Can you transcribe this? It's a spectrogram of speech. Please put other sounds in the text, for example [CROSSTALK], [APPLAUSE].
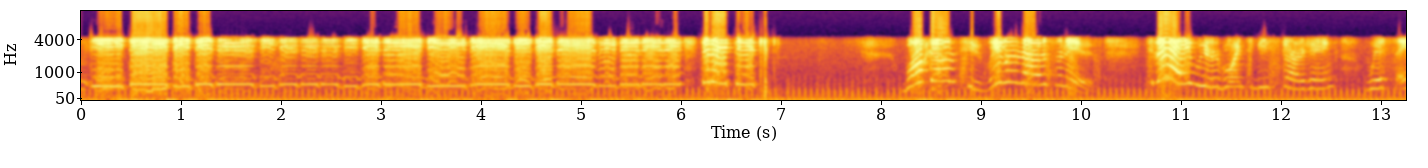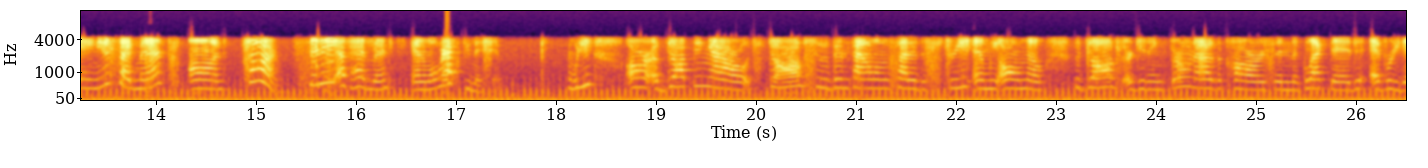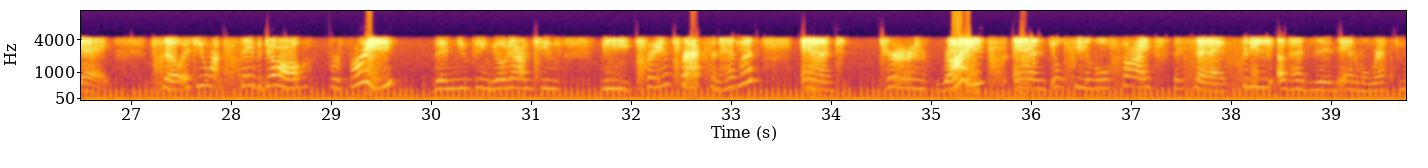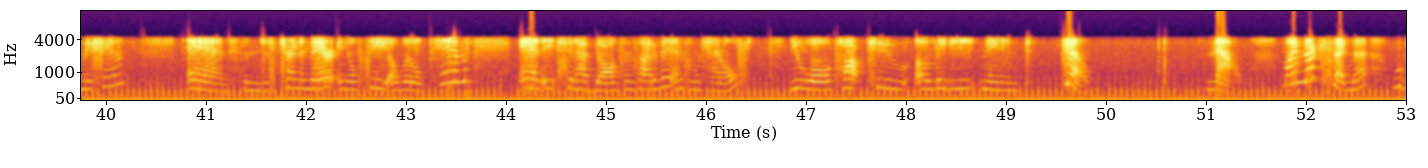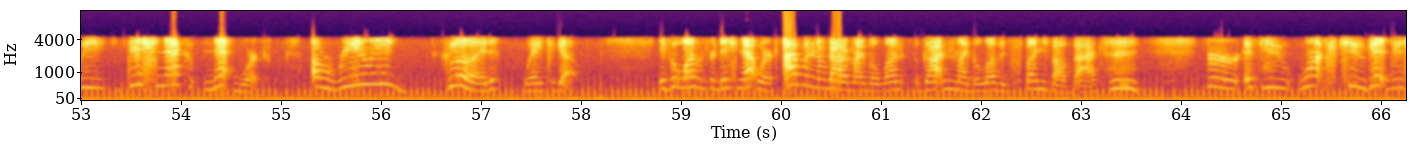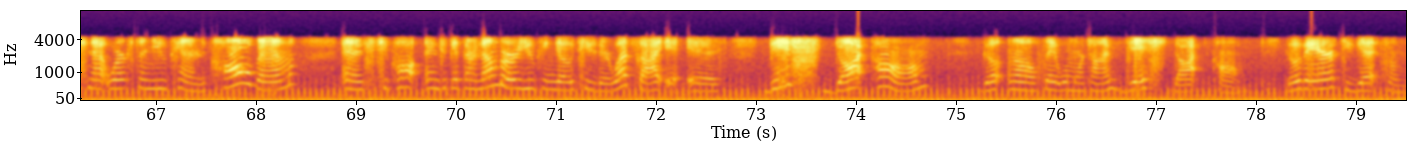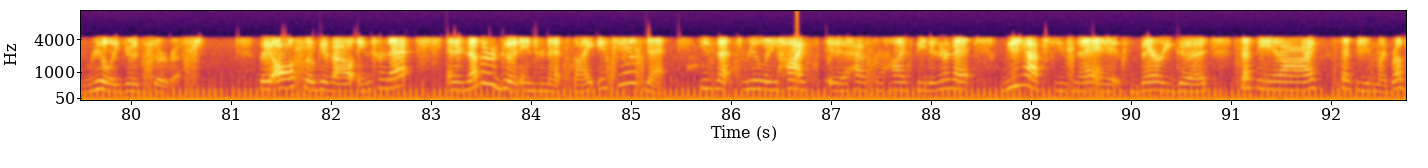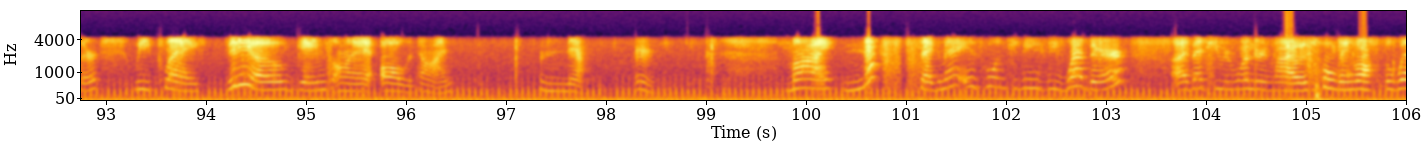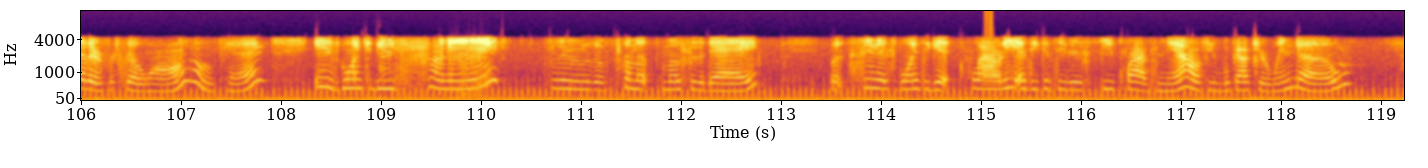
Welcome to Leila Knows the News. Today we are going to be starting with a new segment on Charm, City of Headland Animal Rescue Mission. We are adopting out dogs who have been found on the side of the street, and we all know the dogs are getting thrown out of the cars and neglected every day. So if you want to save a dog for free, then you can go down to the train tracks in Headland and turn right, and you'll see a little sign that says City of Headland Animal Rescue Mission. And then just turn in there, and you'll see a little pin, and it should have dogs inside of it and some kennels. You will talk to a lady named Jo. Now, my next segment will be Dish Network, a really good way to go. If it wasn't for Dish Network, I wouldn't have gotten my gotten my beloved SpongeBob back. [LAUGHS] for if you want to get Dish Network, then you can call them, and to call and to get their number, you can go to their website. It is dish.com. Go, I'll say it one more time. Dish.com. Go there to get some really good service. They also give out internet, and another good internet site is HughesNet. HughesNet's really high, it has some high-speed internet. We have HughesNet, and it's very good. Steffi and I, Steffi is my brother, we play video games on it all the time. Now, mm. my next segment is going to be the weather. I bet you were wondering why I was holding off the weather for so long. Okay. It is going to be sunny through the some most of the day but soon it's going to get cloudy. As you can see, there's a few clouds now. If you look out your window,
